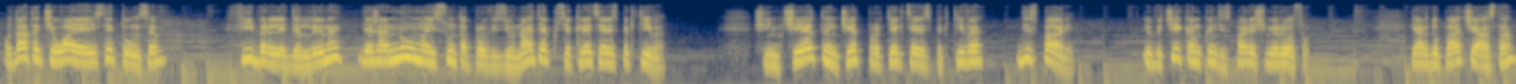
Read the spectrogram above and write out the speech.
Odată ce oaia este tunsă, fibrele de lână deja nu mai sunt aprovizionate cu secreția respectivă și încet, încet protecția respectivă dispare, de obicei cam când dispare și mirosul. Iar după aceasta,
